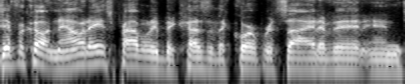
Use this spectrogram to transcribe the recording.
difficult nowadays, probably because of the corporate side of it and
